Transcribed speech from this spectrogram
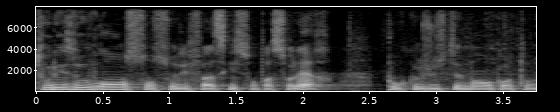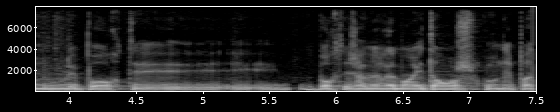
tous les ouvrants sont sur des faces qui ne sont pas solaires pour que justement, quand on ouvre les portes, et, et, jamais vraiment étanche, qu'on n'ait pas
